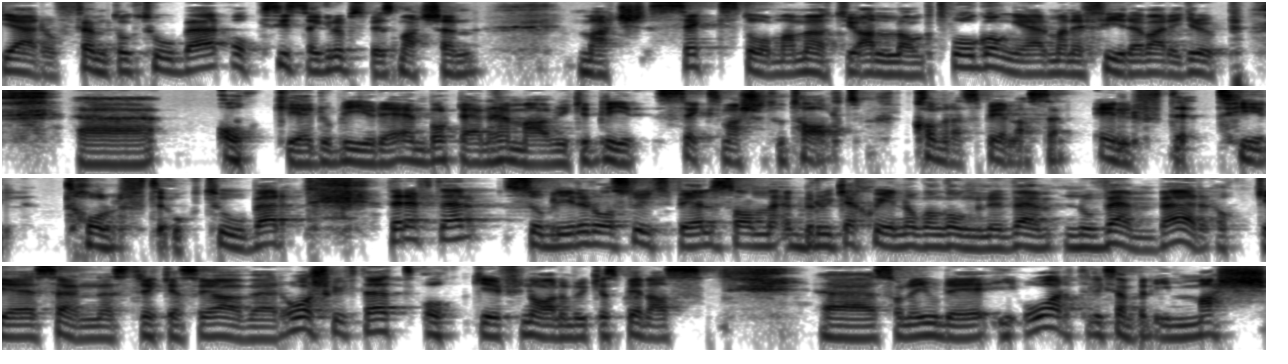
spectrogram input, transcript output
4 och 5 oktober och sista gruppspelsmatchen, match 6 då, man möter ju alla lag två gånger, man är fyra i varje grupp. Eh, och eh, då blir det en borta, en hemma, vilket blir sex matcher totalt. Kommer att spelas den 11 till 12 oktober. Därefter så blir det då slutspel som brukar ske någon gång i november och eh, sen sträcka sig över årsskiftet och finalen brukar spelas eh, som den gjorde i år, till exempel i mars.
